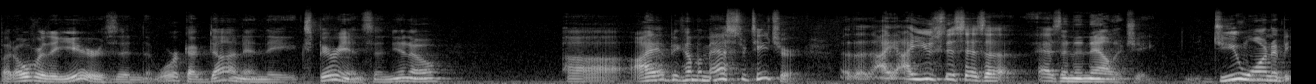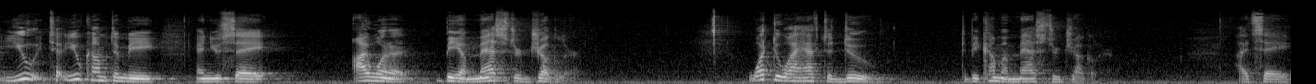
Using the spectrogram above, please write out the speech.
But over the years and the work I've done and the experience and you know, uh, I have become a master teacher. I, I use this as a as an analogy. Do you want to be you? You come to me and you say, "I want to be a master juggler." What do I have to do to become a master juggler? I'd say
